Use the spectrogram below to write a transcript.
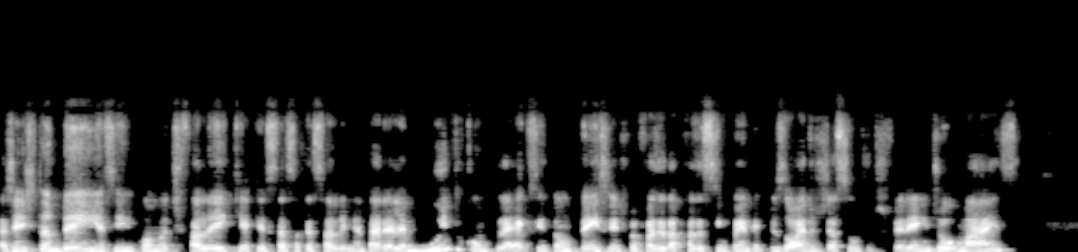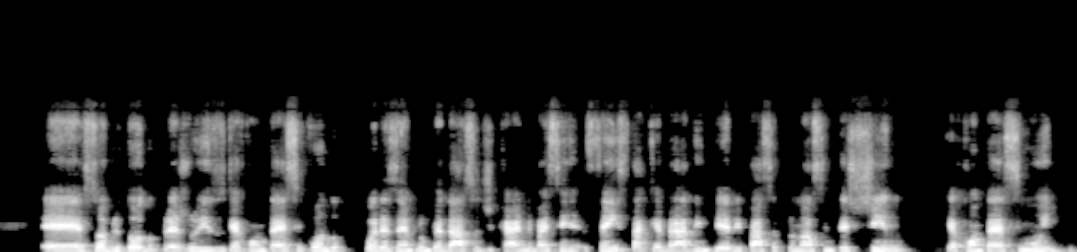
a gente também, assim, como eu te falei, que a questão, essa questão alimentar ela é muito complexa, então tem, se a gente for fazer, dá para fazer 50 episódios de assunto diferente ou mais, é, sobre todo o prejuízo que acontece quando, por exemplo, um pedaço de carne vai sem, sem estar quebrado inteiro e passa para o nosso intestino, que acontece muito.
